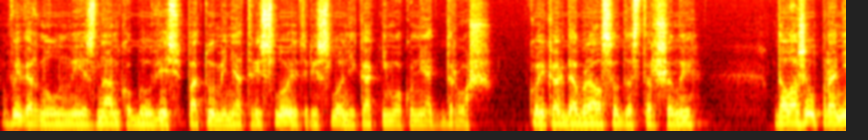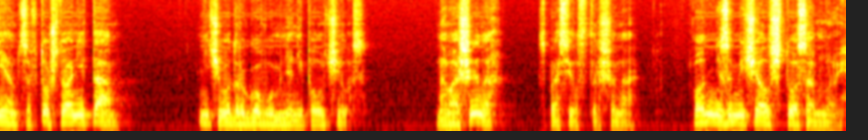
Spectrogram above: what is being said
Вывернул наизнанку, был весь в поту. Меня трясло и трясло, никак не мог унять дрожь. Кое-как добрался до старшины, доложил про немцев, то, что они там. Ничего другого у меня не получилось. «На машинах?» – спросил старшина. Он не замечал, что со мной.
